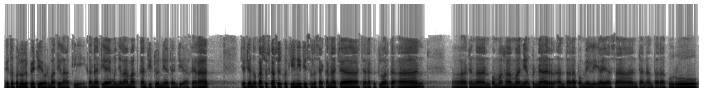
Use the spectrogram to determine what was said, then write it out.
Itu perlu lebih dihormati lagi karena dia yang menyelamatkan di dunia dan di akhirat. Jadi untuk kasus-kasus begini diselesaikan aja secara kekeluargaan eh, dengan pemahaman yang benar antara pemilik yayasan dan antara guru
